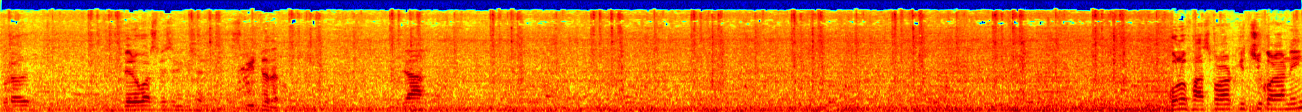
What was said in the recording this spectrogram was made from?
টোটাল বেরোবার স্পেসিফিকেশান স্পিডটা দেখো। যা কোনো ফাস্ট ফরওয়ার্ড কিচ্ছু করা নেই।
